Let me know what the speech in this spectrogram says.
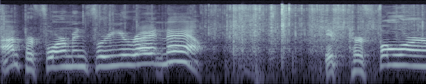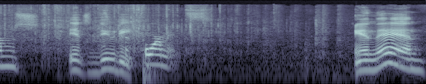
I'm performing for you right now. It performs its duty. Performance. And then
